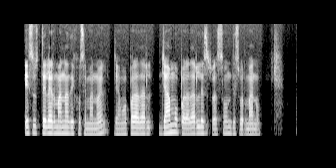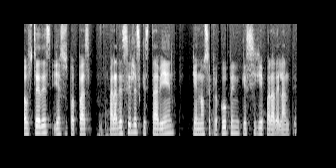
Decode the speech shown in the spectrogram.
¿Es usted la hermana de José Manuel? Llamó para dar, llamo para darles razón de su hermano, a ustedes y a sus papás, para decirles que está bien, que no se preocupen, que sigue para adelante.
